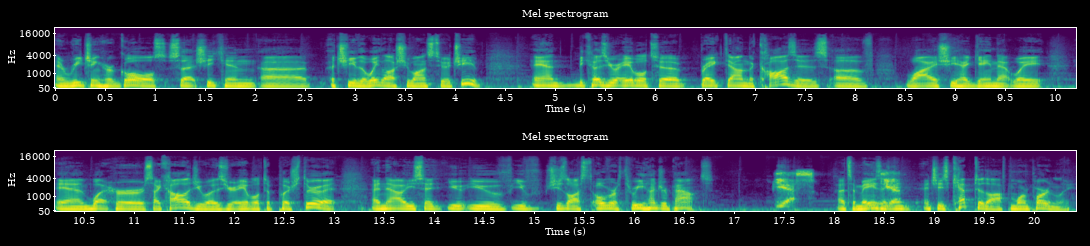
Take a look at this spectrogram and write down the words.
and reaching her goals so that she can uh, achieve the weight loss she wants to achieve. And because you're able to break down the causes of why she had gained that weight and what her psychology was, you're able to push through it. And now you said you, you've you've she's lost over 300 pounds. Yes. That's amazing, Yeah. and, and she's kept it off. More importantly,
